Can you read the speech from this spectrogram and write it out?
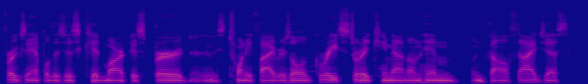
For example, there's this kid, Marcus Bird, who's 25 years old. Great story came out on him on Golf Digest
